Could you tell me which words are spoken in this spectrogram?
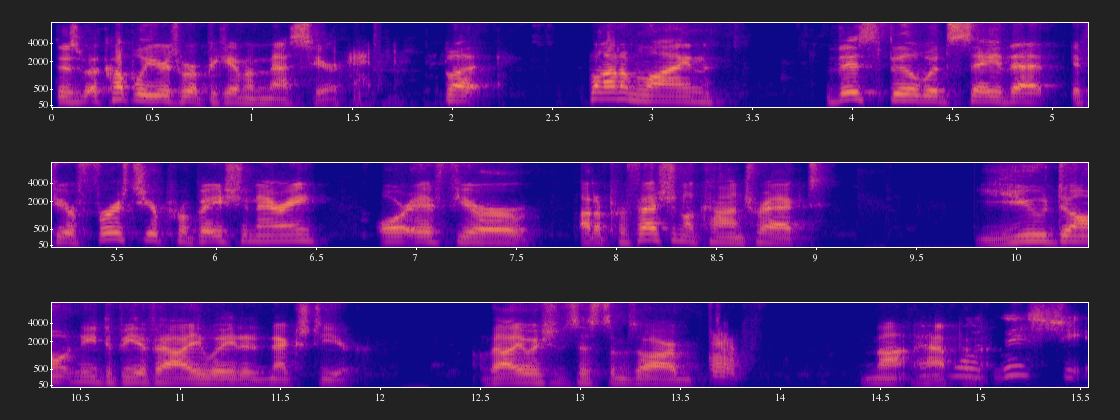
there's a couple years where it became a mess here. But bottom line, this bill would say that if you're first year probationary or if you're on a professional contract, you don't need to be evaluated next year. Evaluation systems are not happening. Well, this year,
